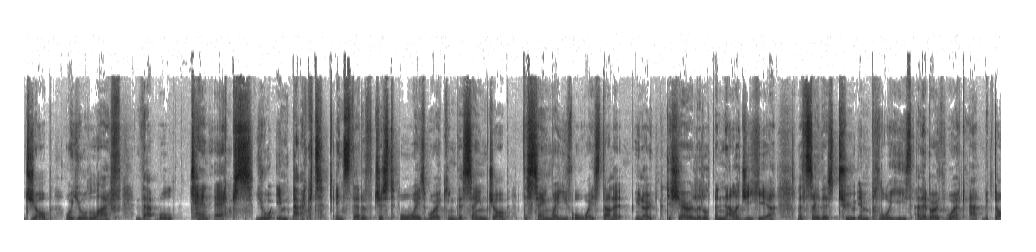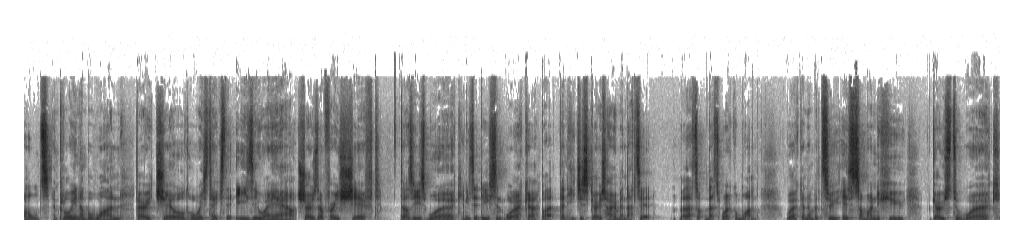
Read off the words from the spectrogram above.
job or your life that will 10x your impact instead of just always working the same job the same way you've always done it. You know, to share a little analogy here, let's say there's two employees and they both work at McDonald's. Employee number one, very chilled, always takes the easy way out, shows up for his shift, does his work, and he's a decent worker, but then he just goes home and that's it. That's that's worker one. Worker number two is someone who goes to work,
